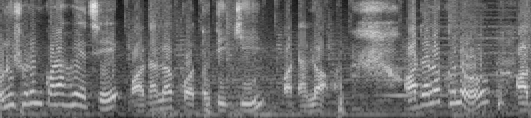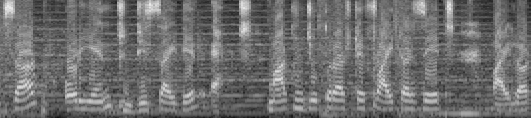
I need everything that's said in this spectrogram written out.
অনুসরণ করা হয়েছে অডালক পদ্ধতি কি? অডালক অডালক হলো অবজার্ভ, ওরিয়েন্ট, ডিসাইডের অ্যাক্ট। মার্কিন যুক্তরাষ্ট্রের fighter jet pilot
